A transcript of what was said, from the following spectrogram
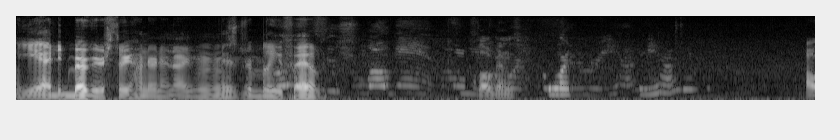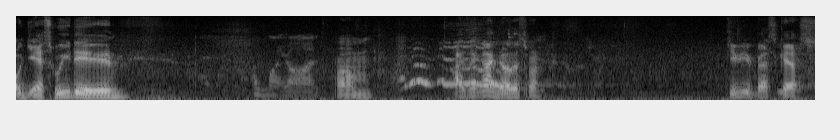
Oh, Yeah, I did burgers 300 and I miserably Well, failed. let's Slogans. Slogans? four 300. three hundred. Oh, yes, we did. Oh my god. Um, I think I know this one. Give your best guess.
